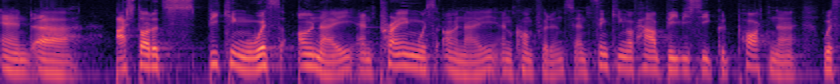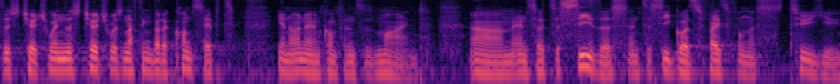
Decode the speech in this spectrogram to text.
and uh, I started speaking with One and praying with One and confidence, and thinking of how BBC could partner with this church when this church was nothing but a concept in One and confidence's mind. Um, and so to see this and to see God's faithfulness to you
